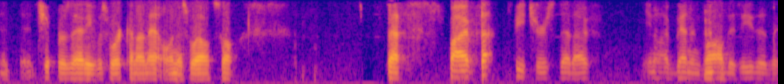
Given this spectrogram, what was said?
And Chip Rossetti was working on that one as well. So that's five features that I've, you know, I've been involved as either the,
